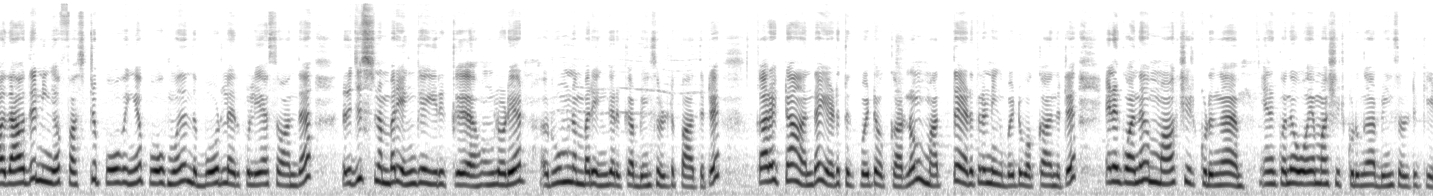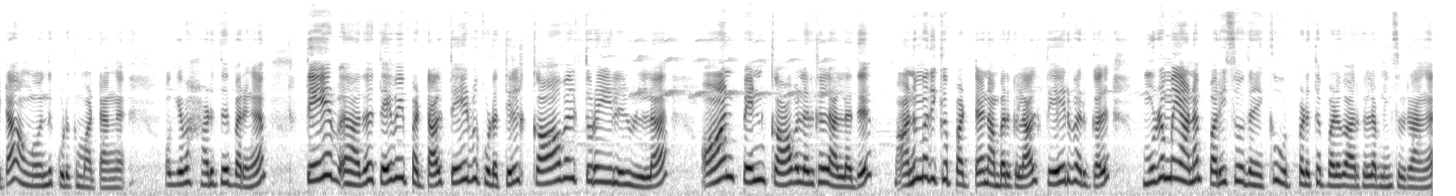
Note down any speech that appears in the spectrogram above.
அதாவது நீங்கள் ஃபஸ்ட்டு போவீங்க போகும்போது அந்த போர்டில் இருக்கும் இல்லையா? ஸோ அந்த ரிஜிஸ்டர் நம்பர் எங்கே இருக்குது உங்களுடைய ரூம் நம்பர் எங்கே இருக்குது அப்படின்னு சொல்லிட்டு பார்த்துட்டு கரெக்டாக அந்த இடத்துக்கு போயிட்டு உட்காரணும். மற்ற இடத்துல நீங்கள் போயிட்டு உட்காந்துட்டு எனக்கு வந்து மார்க் ஷீட் கொடுங்க எனக்கு வந்து ஓஎம்ஆர் ஷீட் கொடுங்க அப்படின்னு சொல்லிட்டு கேட்டால் அவங்க வந்து கொடுக்க மாட்டாங்க ஓகேவா அடுத்தது பாருங்கள் தேர்வு அதாவது தேவைப்பட்டால் தேர்வு கூடத்தில் காவல்துறையில் உள்ள ஆண் பெண் காவலர்கள் அல்லது அனுமதிக்கப்பட்ட நபர்களால் தேர்வர்கள் முழுமையான பரிசோதனைக்கு உட்படுத்தப்படுவார்கள் அப்படின்னு சொல்கிறாங்க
